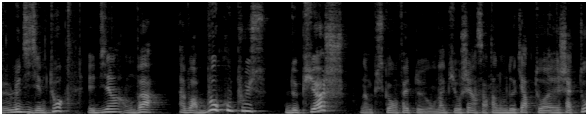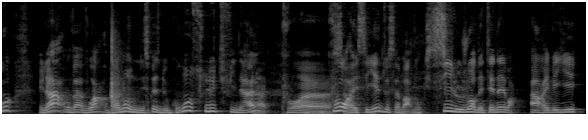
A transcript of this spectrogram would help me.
euh, le dixième tour, eh bien, on va avoir beaucoup plus de pioches, puisqu'en fait, euh, on va piocher un certain nombre de cartes tour- chaque tour, et là, on va avoir vraiment une espèce de grosse lutte finale Pour. euh, pour essayer de savoir. Donc, si le joueur des ténèbres a réveillé,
